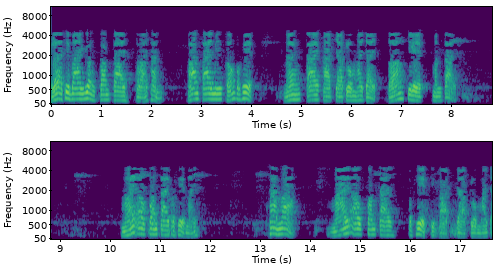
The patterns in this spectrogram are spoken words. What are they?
และอธิบายเรื่องความตายถวายท่าน ความตายมีสองประเภทหนึ่งตายขาดจากลมหายใจสองกิเลสมันตาย หมายเอาความตายประเภทไหน ท่านว่า หมายเอาความตายประเภทที่ขาดจากลมหายใจ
